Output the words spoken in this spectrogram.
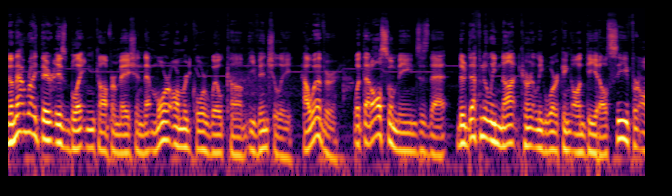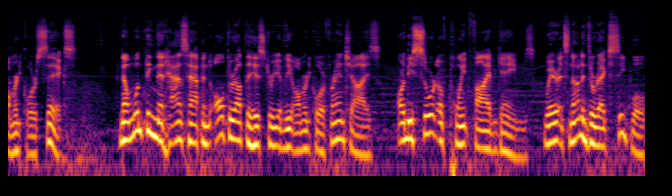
Now, that right there is blatant confirmation that more Armored Core will come eventually. However, what that also means is that they're definitely not currently working on DLC for Armored Core 6. Now, one thing that has happened all throughout the history of the Armored Core franchise are these sort of 0.5 games, where it's not a direct sequel,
